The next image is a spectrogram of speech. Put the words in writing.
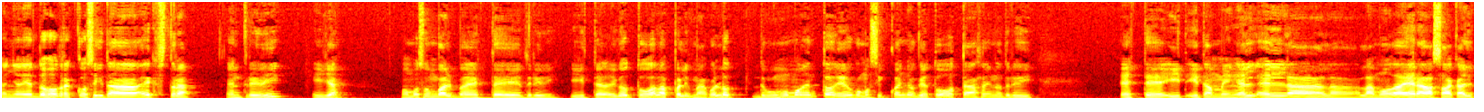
le añadías dos o tres cositas extra en 3D y ya. Vamos a zumbar este 3D. Y te lo digo, todas las películas. Me acuerdo de un momento, digo, como 5 años, que todo estaba saliendo 3D. Este, y, y también el, el- la, la, la moda era sacar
